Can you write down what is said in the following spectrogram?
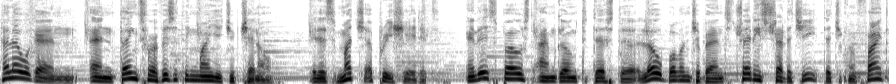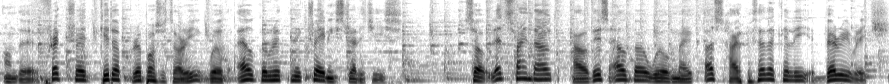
Hello again, and thanks for visiting my YouTube channel. It is much appreciated. In this post I'm going to test the low Bollinger Band trading strategy that you can find on the Freqtrade GitHub repository with algorithmic trading strategies. So let's find out how this algo will make us hypothetically very rich.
